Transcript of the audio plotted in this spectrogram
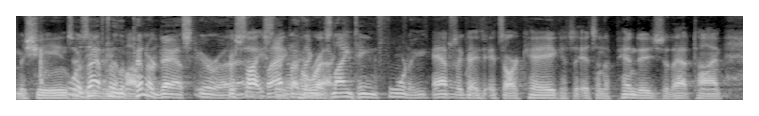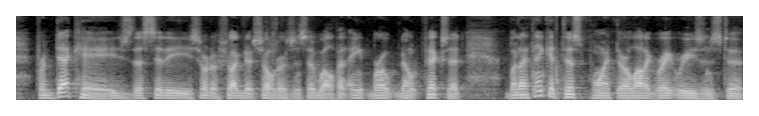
machines It was after the Pendergast era. Precisely, In fact, I think it was 1940. Absolutely. It's- It's archaic. It's, it's an appendage to that time. For decades, the city sort of shrugged its shoulders and said, well, if it ain't broke, don't fix it. But I think at this point, there are a lot of great reasons to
